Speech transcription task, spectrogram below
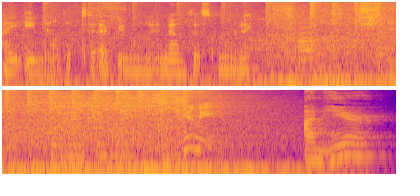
I emailed it to everyone I know this morning. Kimi, I'm here.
